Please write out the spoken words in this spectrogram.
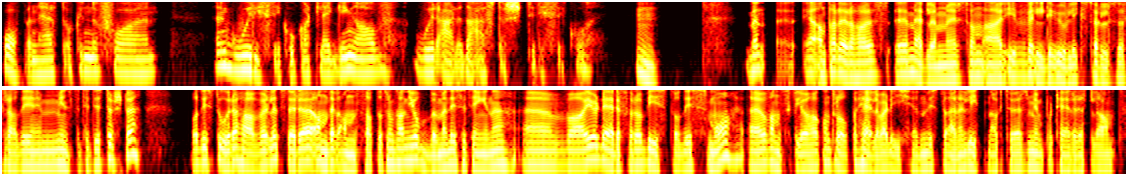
åpenhet og kunne få en god risikokartlegging av hvor er det det er størst risiko. Mm. Men eh, jeg antar dere har eh, medlemmer som er i veldig ulik størrelse fra de minste til de største, og de store har vel et større andel ansatte som kan jobbe med disse tingene. Eh, hva gjør dere for å bistå de små? Det er jo vanskelig å ha kontroll på hele verdikjeden hvis du er en liten aktør som importerer et eller annet.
